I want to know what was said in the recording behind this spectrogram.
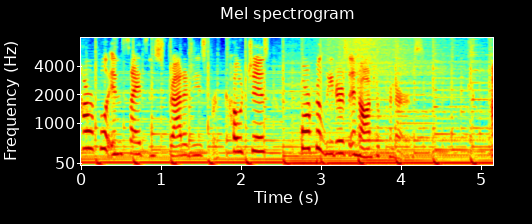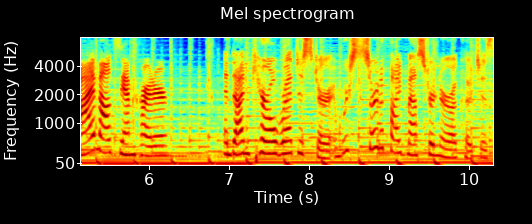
powerful insights and strategies for coaches, corporate leaders, and entrepreneurs. I'm Alex Lianne Carter. And I'm Carol Register, and we're certified master neurocoaches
